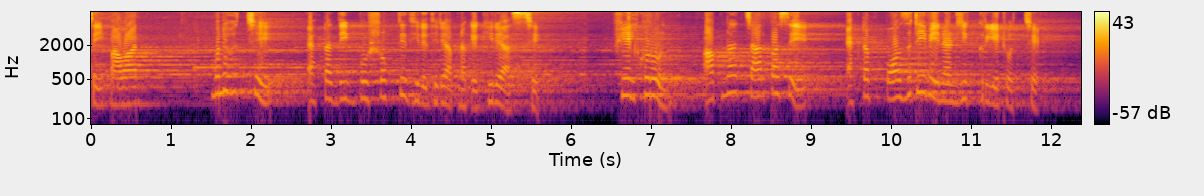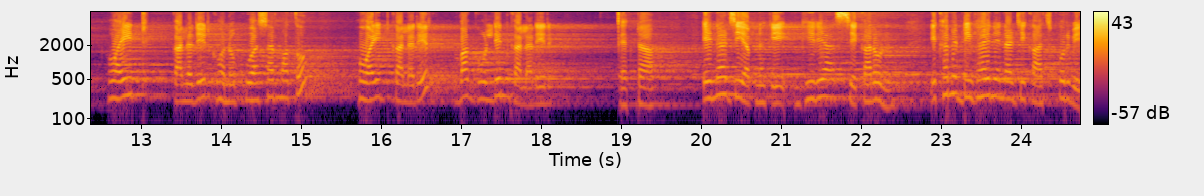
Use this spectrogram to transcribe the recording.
সেই পাওয়ার মনে হচ্ছে একটা দিব্য শক্তি ধীরে ধীরে আপনাকে ঘিরে আসছে। ফিল করুন, আপনার চারপাশে একটা পজিটিভ এনার্জি ক্রিয়েট হচ্ছে। হোয়াইট কালারের ঘন কুয়াশার মতো হোয়াইট কালারের বা গোল্ডেন কালারের একটা এনার্জি আপনাকে ঘিরে আসছে। কারণ এখানে ডিভাইন এনার্জি কাজ করবে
